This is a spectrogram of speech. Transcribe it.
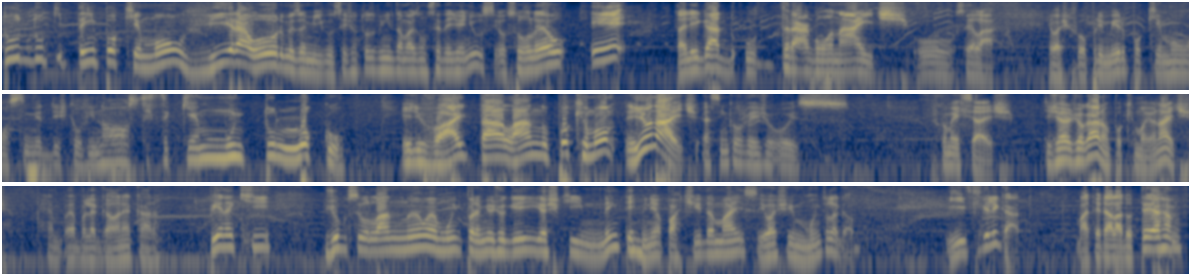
Tudo que tem Pokémon vira ouro, meus amigos. Sejam todos bem-vindos a mais um CDG News. Eu sou o Léo e tá ligado? O Dragonite, ou sei lá. Eu acho que foi o primeiro Pokémon assim, meu Deus, que eu vi. Nossa, isso aqui é muito louco. Ele vai estar tá lá no Pokémon Unite. É assim que eu vejo os, os comerciais. Vocês já jogaram Pokémon Unite? É, é legal, né, cara? Pena que Jogo celular não é muito para mim, eu joguei acho que nem terminei a partida, mas eu achei muito legal. E fica ligado, material lá do Terra,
